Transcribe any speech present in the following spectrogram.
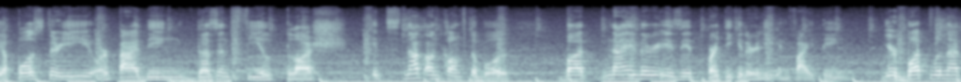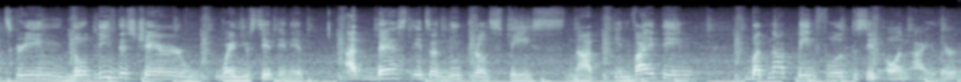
the upholstery or padding doesn't feel plush. It's not uncomfortable, but neither is it particularly inviting. Your butt will not scream, don't leave this chair when you sit in it. At best, it's a neutral space, not inviting, but not painful to sit on either.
